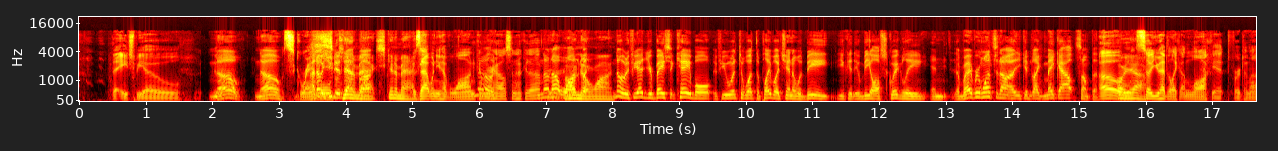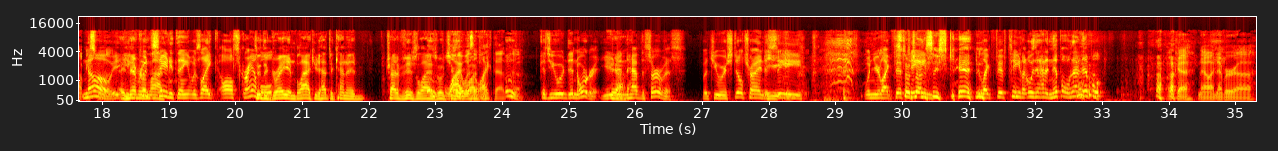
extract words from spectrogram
the HBO No, no. scrambled? I know you did that, Buck. Skinamax. Skinamax. Is that when you have Juan come No. to your house and hook it up? No, or- not Oh, one. no, but- Juan. No, if you had your basic cable, if you went to what the Playboy channel would be, you could it would be all squiggly, and every once in a while you could like make out something. Oh, Oh, yeah. So you had to like unlock it for it to not be no, smooth? it, It you never couldn't unlocked. see anything. It was like all scrambled through scrambled. the gray and black. You'd have to kind of try to visualize what you Why were was it watching. like that? though? because you were- didn't order it. You Yeah. didn't have the service, but you were still trying to You- see. when you're like 15, Still trying to see skin. you're like 15. Like, was that a nipple? Was that a nipple? Okay, no, I never, uh,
